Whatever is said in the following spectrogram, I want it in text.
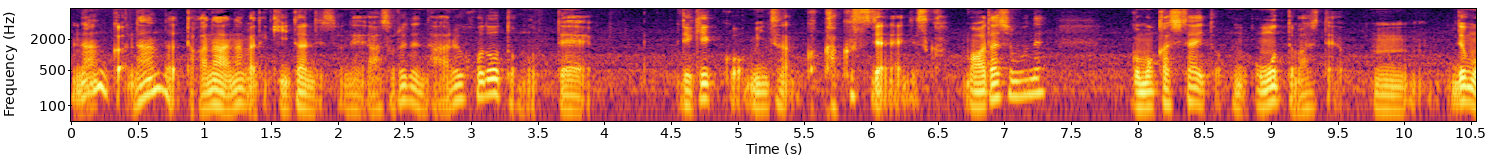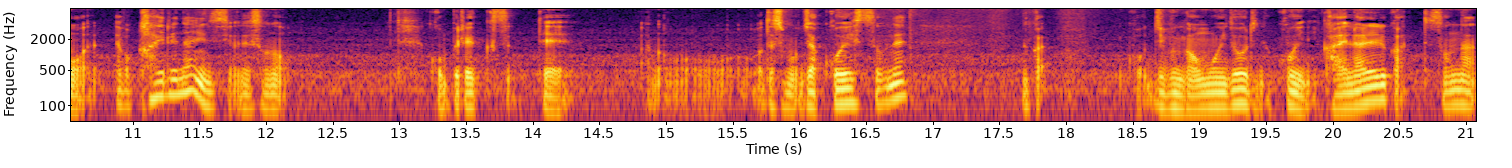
なんか何だったかななんかで聞いたんですよね。あそれでなるほどと思って。で結構皆さん隠すじゃないですか、まあ、私もねごまかしたいと思ってましたよ、うん、でもやっぱ変えれないんですよねそのコンプレックスって。あの私もじゃあ声質をねなんかこう自分が思い通りの声に変えられるかってそんな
